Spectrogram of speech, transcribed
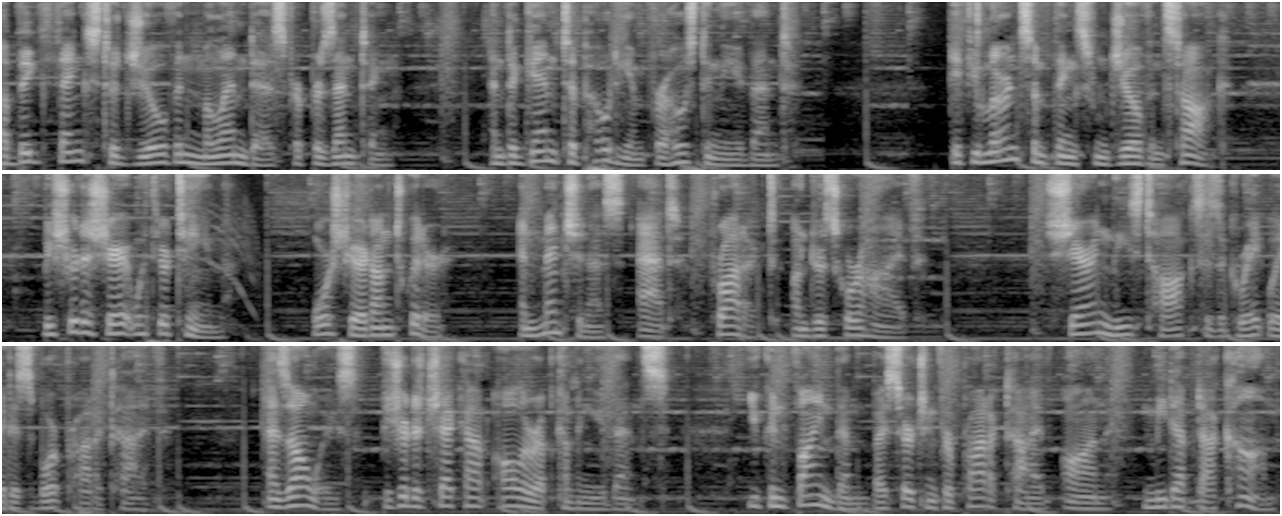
A big thanks to jovan melendez for presenting and again to podium for hosting the event if you learned some things from jovan's talk be sure to share it with your team or share it on twitter and mention us at product underscore hive. Sharing these talks is a great way to support Product Hive. As always, be sure to check out all our upcoming events. You can find them by searching for Product Hive on meetup.com.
